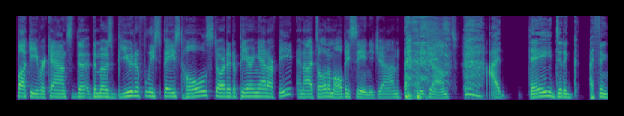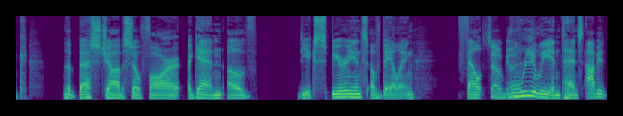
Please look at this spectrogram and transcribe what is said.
bucky recounts the the most beautifully spaced holes started appearing at our feet and i told him i'll be seeing you john and he jumped I they did a, I think the best job so far again of the experience of bailing felt So good. really intense. Obviously,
